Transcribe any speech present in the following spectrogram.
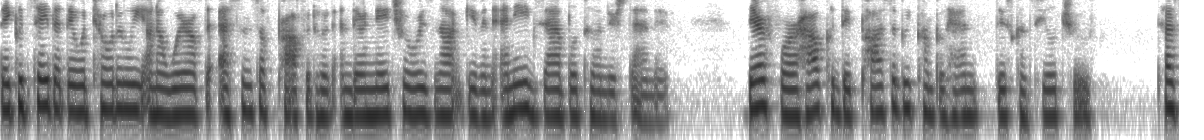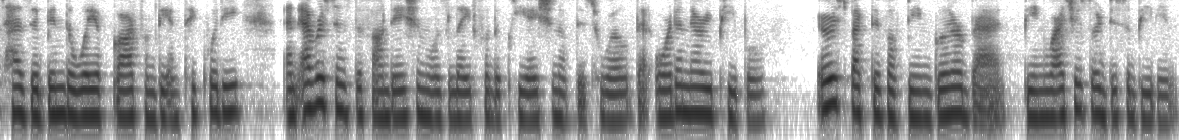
They could say that they were totally unaware of the essence of prophethood, and their nature was not given any example to understand it. Therefore, how could they possibly comprehend this concealed truth? Thus has it been the way of God from the antiquity and ever since the foundation was laid for the creation of this world, that ordinary people, irrespective of being good or bad, being righteous or disobedient,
